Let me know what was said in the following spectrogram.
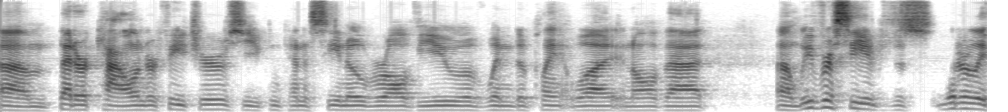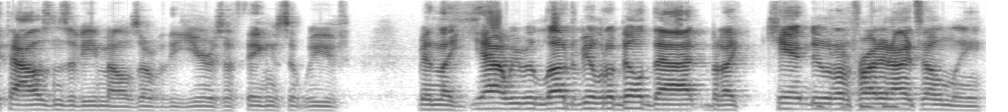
um, better calendar features, so you can kind of see an overall view of when to plant what and all of that. Um, we've received just literally thousands of emails over the years of things that we've been like, yeah, we would love to be able to build that, but I can't do it on Friday nights only.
